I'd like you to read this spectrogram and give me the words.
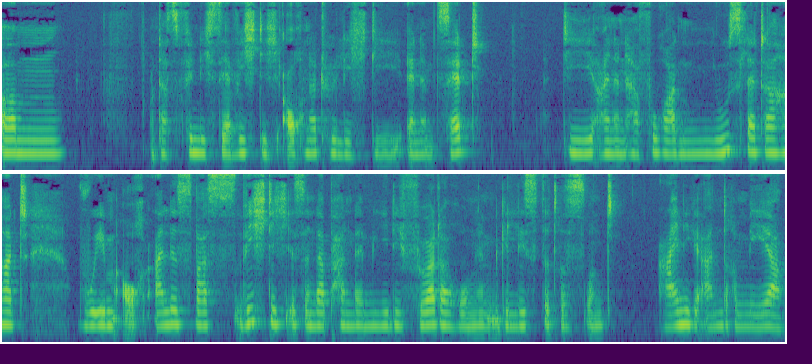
Ähm, und das finde ich sehr wichtig. Auch natürlich die NMZ, die einen hervorragenden Newsletter hat, wo eben auch alles, was wichtig ist in der Pandemie, die Förderungen gelistet ist und einige andere mehr.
